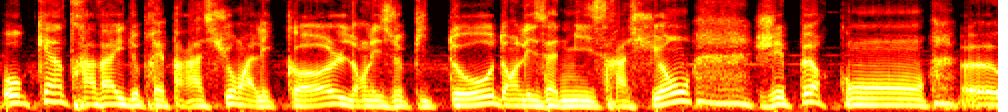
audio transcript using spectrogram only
aucun travail de préparation à l'école, dans les hôpitaux, dans les administrations. J'ai peur qu'on euh,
